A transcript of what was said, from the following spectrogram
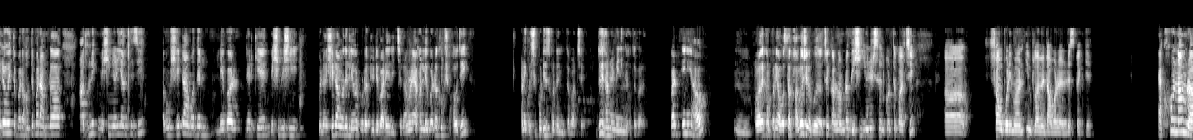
এটা হতে পারে হতে পারে আমরা আধুনিক মেশিনারি আনতেছি এবং সেটা আমাদের লেবারদেরকে বেশি বেশি মানে সেটা আমাদের লেবার প্রোডাক্টিভিটি বাড়িয়ে দিচ্ছে। তার মানে এখন লেবাররা খুব সহজেই অনেক বেশি প্রডিউস করে নিতে পারছে। দুই ধরনের মিনিং হতে পারে। বাট এনি হাউ আমাদের কোম্পানির অবস্থা ভালো সেটা বোঝা যাচ্ছে, কারণ আমরা বেশি ইউনিট সেল করতে পারছি সমপরিমাণ এমপ্লয়মেন্ট আওয়ারের রেসপেক্টে এখন আমরা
